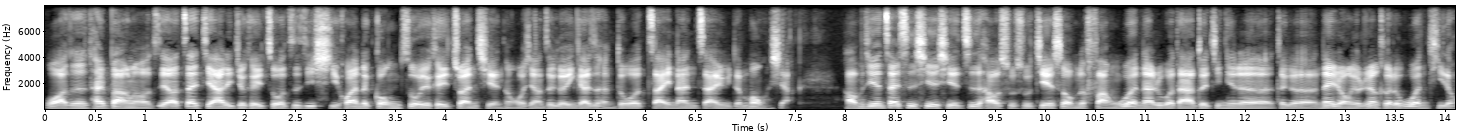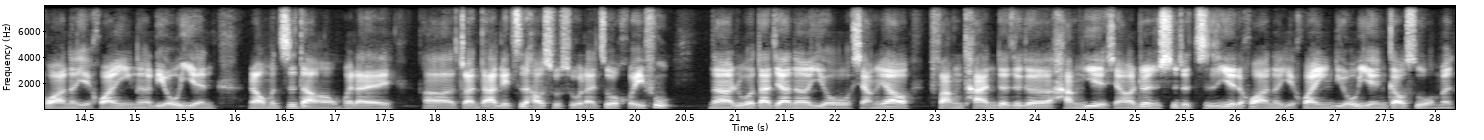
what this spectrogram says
哇，真是太棒了！只要在家里就可以做自己喜欢的工作，又可以赚钱哦。我想这个应该是很多宅男宅女的梦想。好，我们今天再次谢谢志豪叔叔接受我们的访问。那如果大家对今天的这个内容有任何的问题的话呢，也欢迎呢留言。让我们知道啊，我们会来啊转达给志豪叔叔来做回复。那如果大家呢有想要访谈的这个行业，想要认识的职业的话呢，也欢迎留言告诉我们，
